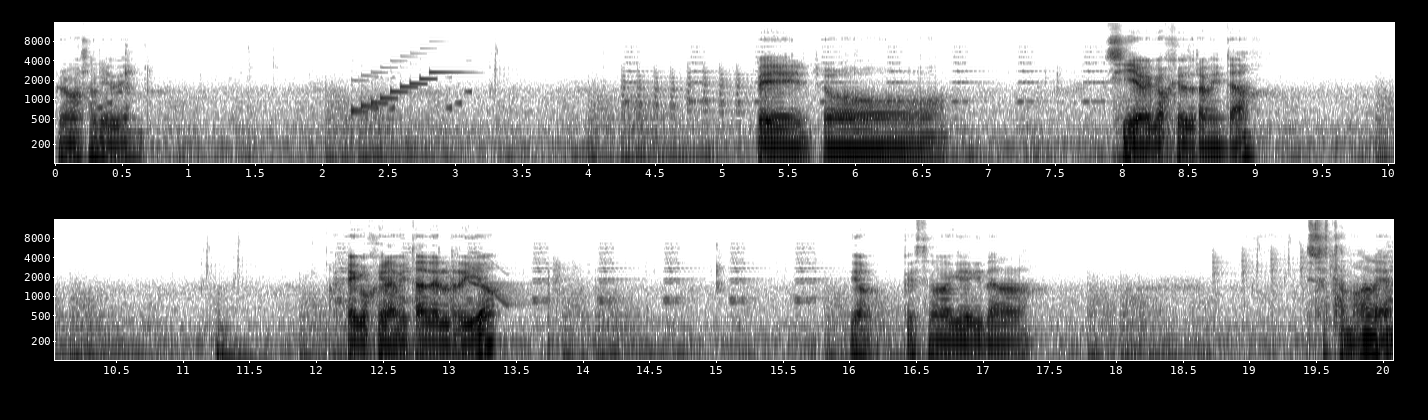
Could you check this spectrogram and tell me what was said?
Pero me ha salido bien. Pero... Sí, había cogido otra mitad. Había cogido la mitad del río. Tío, que este me lo quiere quitar ahora. Esto está mal, ¿eh?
